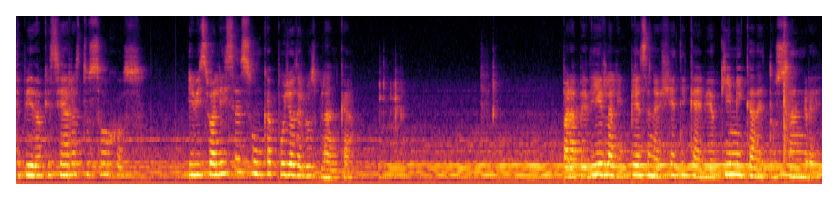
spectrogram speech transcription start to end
Te pido que cierres tus ojos y visualices un capullo de luz blanca para pedir la limpieza energética y bioquímica de tu sangre,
